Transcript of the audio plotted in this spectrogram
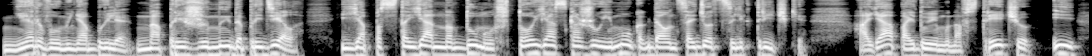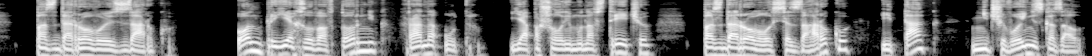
Нервы у меня были напряжены до предела, и я постоянно думал, что я скажу ему, когда он сойдет с электрички, а я пойду ему навстречу и поздороваюсь за руку. Он приехал во вторник рано утром. Я пошел ему навстречу, поздоровался за руку и так ничего и не сказал.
